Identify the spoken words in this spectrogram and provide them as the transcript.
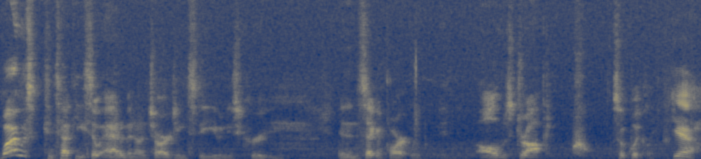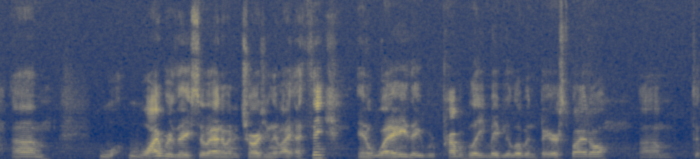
why was Kentucky so adamant on charging Steve and his crew? And then the second part, all was dropped so quickly. Yeah. Um, why were they so adamant in charging them? I, I, think, in a way, they were probably maybe a little bit embarrassed by it all. Um, the,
